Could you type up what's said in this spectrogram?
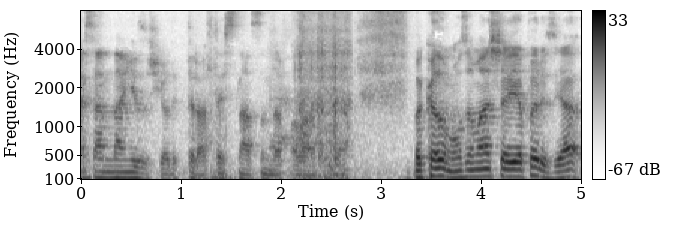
MSN'den yazışıyorduk draft esnasında falan filan. Bakalım o zaman şey yaparız ya.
